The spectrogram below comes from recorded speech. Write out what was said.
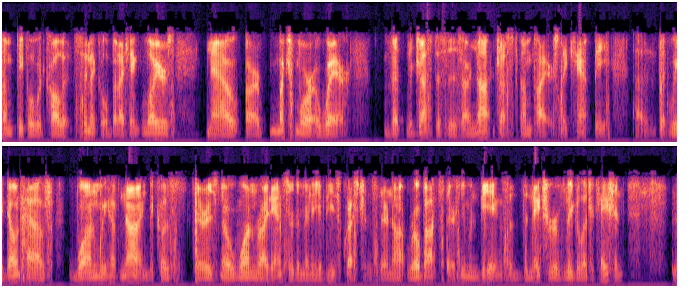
Some people would call it cynical, but I think lawyers now are much more aware that the justices are not just umpires. They can't be. Uh, that we don't have one, we have nine, because there is no one right answer to many of these questions. They're not robots, they're human beings. And the nature of legal education is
